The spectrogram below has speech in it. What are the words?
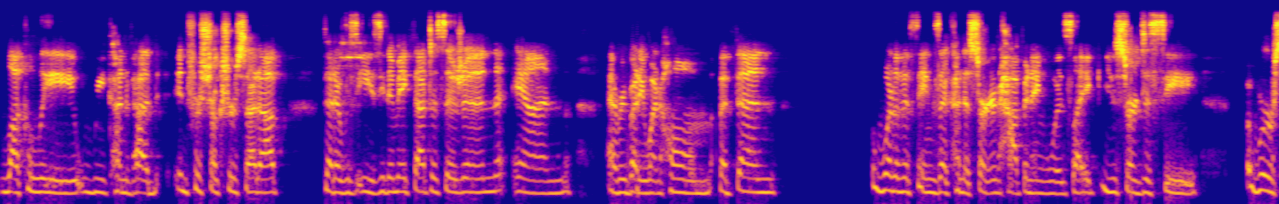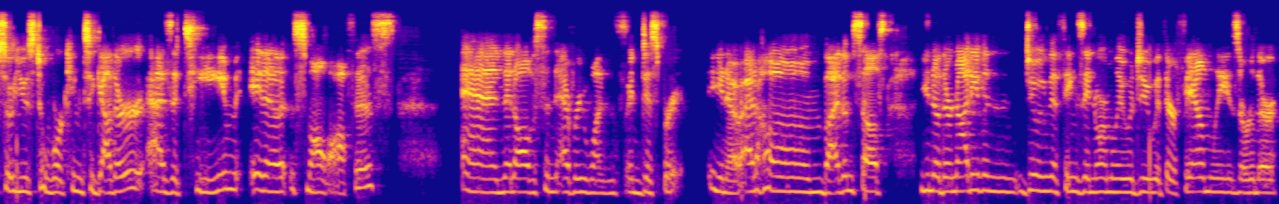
Luckily, we kind of had infrastructure set up that it was easy to make that decision and everybody went home. But then one of the things that kind of started happening was like you started to see we're so used to working together as a team in a small office. And then all of a sudden everyone's in disparate, you know, at home by themselves. You know, they're not even doing the things they normally would do with their families or their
